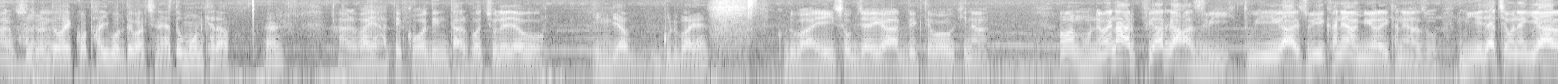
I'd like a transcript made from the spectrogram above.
আর ভালো সুজন তো ভাই কথাই বলতে পারছি না এত মন খারাপ হ্যাঁ? আর ভাই হাতে কদিন তারপর চলে যাব? ইন্ডিয়া গুড বাই হ্যাঁ কুটবা এই সব জায়গা আর দেখতে পাবো কি না আমার মনে হয় না আর আর আসবি। তুই আসবি এখানে আমি আর এখানে আসব। নিয়ে যাচ্ছে মানে কি আর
